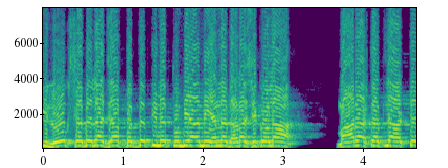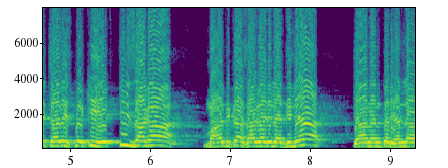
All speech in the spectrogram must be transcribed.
की लोकसभेला ज्या पद्धतीने तुम्ही आम्ही यांना धडा शिकवला महाराष्ट्रातल्या अठ्ठेचाळीस पैकी एकतीस जागा महाविकास आघाडीला दिल्या. त्यानंतर ह्यांना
